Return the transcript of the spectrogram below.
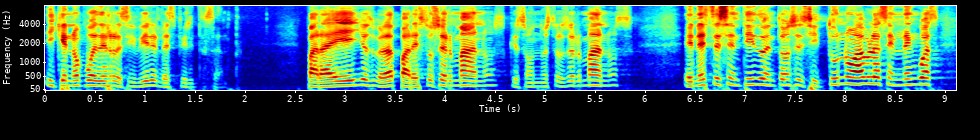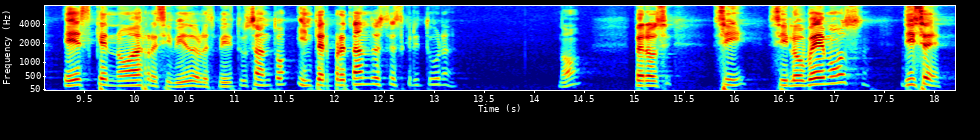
y que no puedes recibir el Espíritu Santo. Para ellos, ¿verdad? Para estos hermanos, que son nuestros hermanos, en este sentido, entonces, si tú no hablas en lenguas, es que no has recibido el Espíritu Santo interpretando esta escritura, ¿no? Pero si, si, si lo vemos, dice,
